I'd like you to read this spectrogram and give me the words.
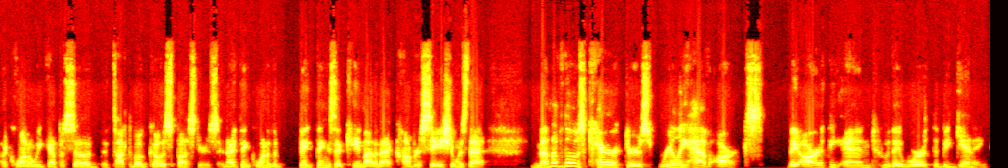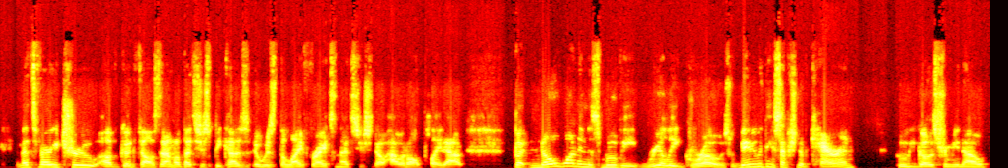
a Quantum Week episode that talked about Ghostbusters, and I think one of the big things that came out of that conversation was that none of those characters really have arcs. They are at the end who they were at the beginning, and that's very true of Goodfellas. I don't know if that's just because it was the life rights and that's just you know how it all played out, but no one in this movie really grows, maybe with the exception of Karen, who goes from you know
